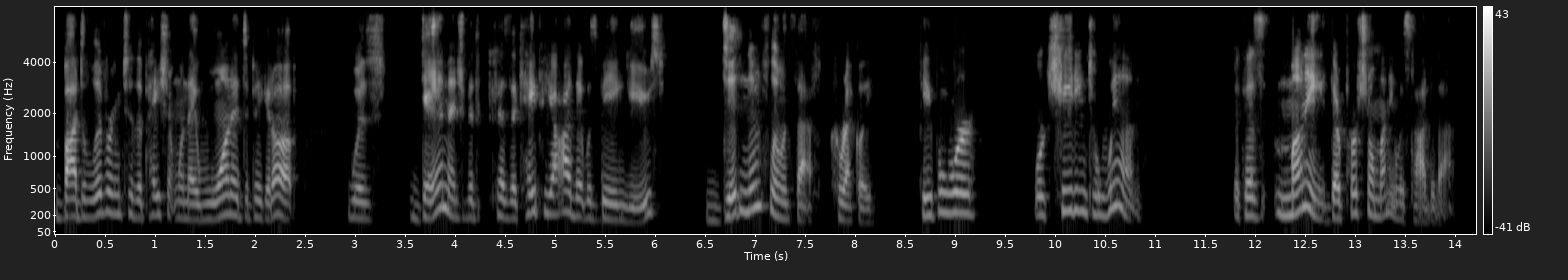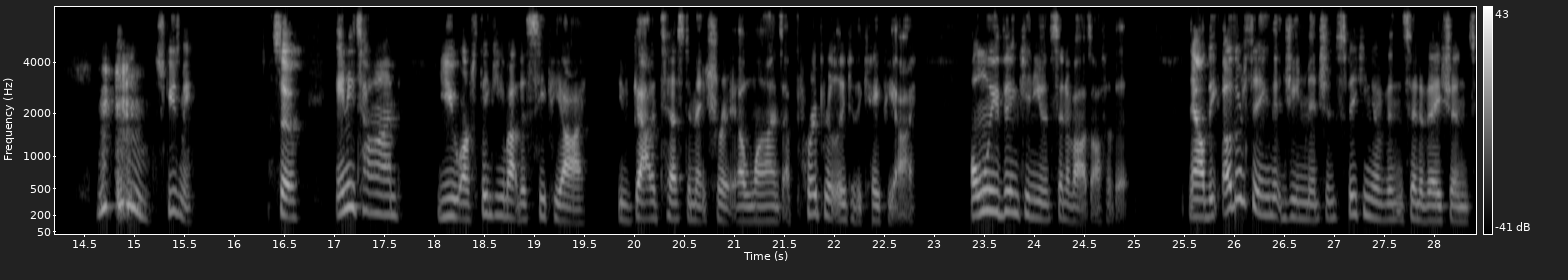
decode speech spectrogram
by delivering to the patient when they wanted to pick it up was damaged because the KPI that was being used didn't influence that correctly. People were were cheating to win because money, their personal money was tied to that. Excuse me. So anytime you are thinking about the CPI, You've got to test to make sure it aligns appropriately to the KPI. Only then can you incentivize off of it. Now, the other thing that Gene mentioned, speaking of incentivations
